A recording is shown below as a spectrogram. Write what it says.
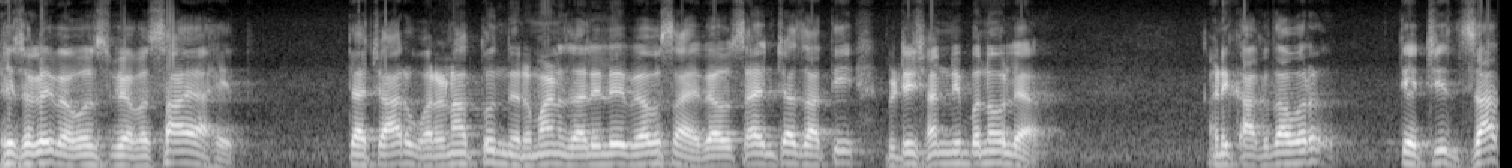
हे सगळे व्यवस व्यवसाय आहेत. त्या चार वर्णातून निर्माण झालेले व्यवसाय व्यवसायांच्या जाती ब्रिटिशांनी बनवल्या. आणि कागदावर त्याची जात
